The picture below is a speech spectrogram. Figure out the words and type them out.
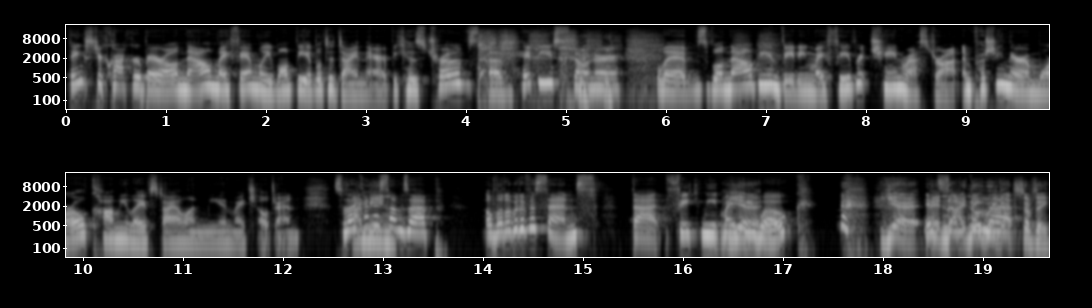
Thanks to Cracker Barrel, now my family won't be able to dine there because troves of hippie stoner libs will now be invading my favorite chain restaurant and pushing their immoral commie lifestyle on me and my children. So that kind of sums up a little bit of a sense that fake meat might yeah. be woke. Yeah, and I know we got something.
